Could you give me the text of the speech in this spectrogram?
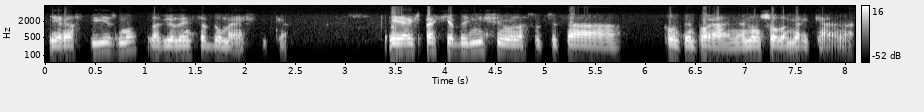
il razzismo, la violenza domestica e rispecchia benissimo la società contemporanea, non solo americana.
